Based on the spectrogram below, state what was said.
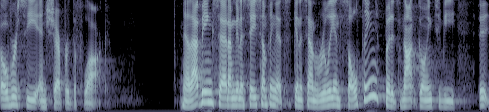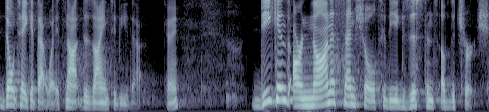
oversee and shepherd the flock. Now, that being said, I'm going to say something that's going to sound really insulting, but it's not going to be, don't take it that way. It's not designed to be that, okay? Deacons are non essential to the existence of the church.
